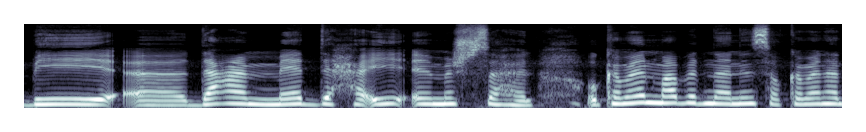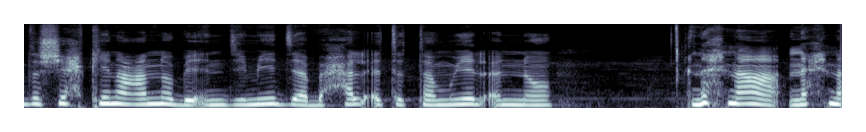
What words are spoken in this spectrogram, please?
بدعم مادي حقيقي مش سهل. وكمان ما بدنا ننسى وكمان هذا الشيء حكينا عنه بإندي ميديا بحلقة التمويل إنه نحن نحن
